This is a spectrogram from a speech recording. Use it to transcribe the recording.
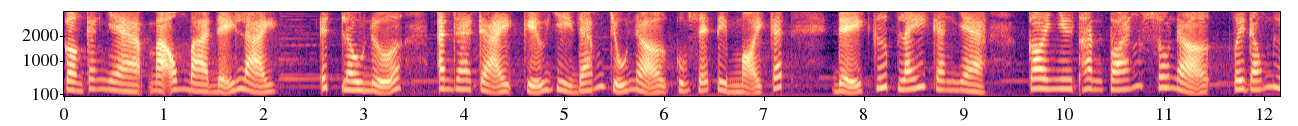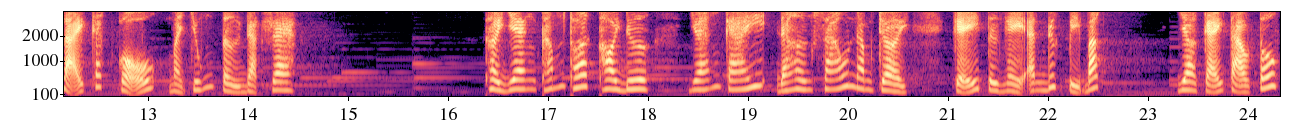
Còn căn nhà mà ông bà để lại, ít lâu nữa anh ra trại kiểu gì đám chủ nợ cũng sẽ tìm mọi cách để cướp lấy căn nhà, coi như thanh toán số nợ với đóng lãi cắt cổ mà chúng tự đặt ra. Thời gian thấm thoát thoi đưa, nhoáng cái đã hơn 6 năm trời kể từ ngày anh Đức bị bắt. Do cải tạo tốt,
